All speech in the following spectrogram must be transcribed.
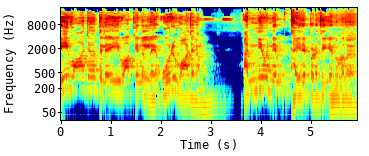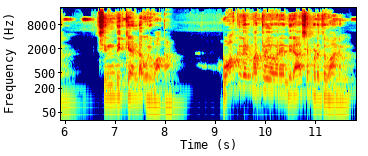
ഈ വാചകത്തിലെ ഈ വാക്യങ്ങളിലെ ഒരു വാചകം അന്യോന്യം ധൈര്യപ്പെടുത്തി എന്നുള്ളത് ചിന്തിക്കേണ്ട ഒരു വാക്കാണ്. വാക്കുകൾ മറ്റുള്ളവരെ നിരാശപ്പെടുത്തുവാനും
